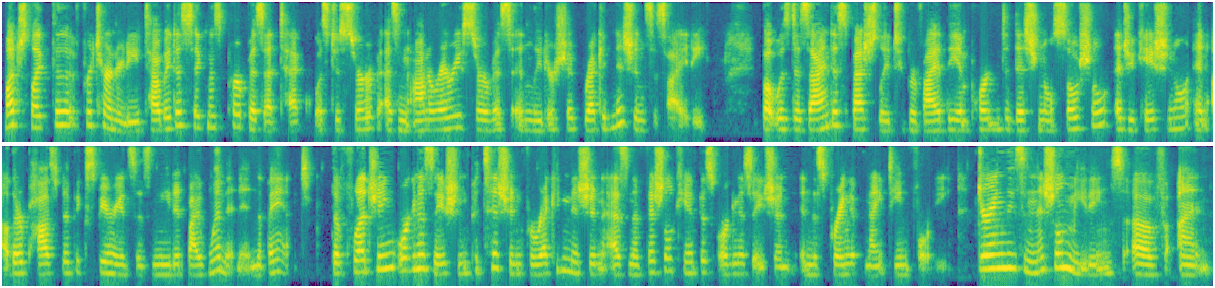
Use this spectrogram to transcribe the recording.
Much like the fraternity, Tau Beta Sigma's purpose at Tech was to serve as an honorary service and leadership recognition society, but was designed especially to provide the important additional social, educational, and other positive experiences needed by women in the band. The fledgling organization petitioned for recognition as an official campus organization in the spring of 1940. During these initial meetings of UN,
